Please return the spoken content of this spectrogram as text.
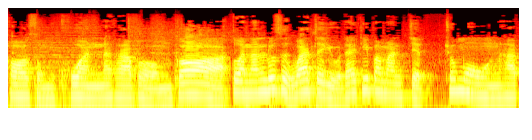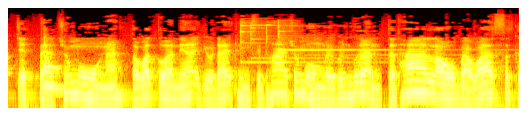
พอสมควรนะครับผมก็ตัวนั้นรู้สึกว่าจะอยู่ได้ที่ประมาณ 7 ชั่วโมงนะครับ7-8 ชั่วโมงนะ แต่ว่าตัวเนี้ยอยู่ได้ถึง 15 ชั่วโมงเลยเพื่อนๆ แต่ถ้าเราแบบว่าสแต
